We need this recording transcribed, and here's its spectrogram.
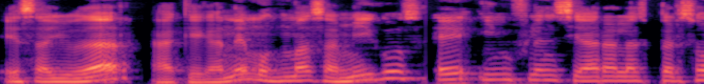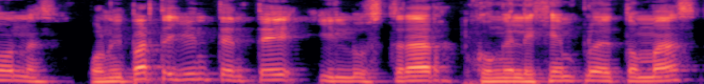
es ayudar a que ganemos más amigos e influenciar a las personas. Por mi parte, yo intenté ilustrar con el ejemplo de Tomás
